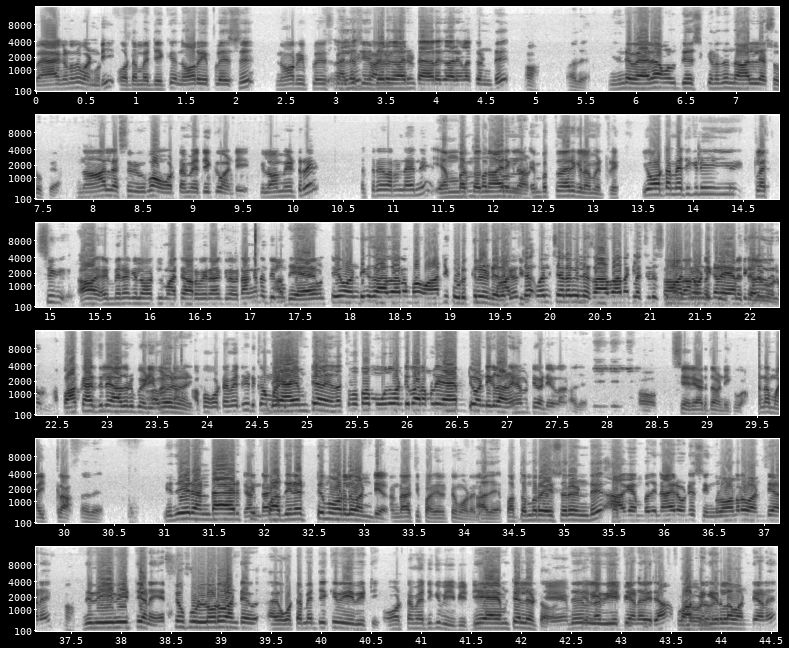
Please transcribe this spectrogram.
വാഗണർ വണ്ടി automatic no replace no replace നല്ല സീറ്റർ കാര്യം ടയർ കാര്യങ്ങളൊക്കെ ഉണ്ട്. അതെ. ഇതിന്റെ വില നമ്മൾ ഉദ്ദേശിക്കുന്നത് നാല് ലക്ഷം രൂപ നാല് ലക്ഷം രൂപ ഓട്ടോമാറ്റിക് വണ്ടി. കിലോമീറ്റർ എത്ര പറഞ്ഞായിരുന്നു എൺപത്തൊന്നായിരം കിലോമീറ്റർ. ഈ ഓട്ടോമാറ്റിക്കലി ഈ ക്ലച്ച് ആ എൺപതിനായിരം കിലോമീറ്റർ മാറ്റി അറുപതിനായിരം കിലോമീറ്റർ അങ്ങനെ അത് വണ്ടിക്ക് സാധാരണ മാറ്റി കൊടുക്കലുണ്ട്. ചെലവില്ല? സാധാരണ ക്ലച്ച് അപ്പൊ ആ കാര്യത്തിൽ യാതൊരു. പേടി. അപ്പൊ ഓട്ടോമാറ്റിക് എടുക്കാൻ ഇതൊക്കെ മൂന്ന് വണ്ടി പറയുമ്പോൾ വണ്ടികളാണ്. വണ്ടികളാണ്. അതെ. ഓ ശരി അടുത്ത വണ്ടിക്ക് പോവാം. മൈക്ര? ഇത് രണ്ടായിരത്തി പതിനെട്ട് മോഡൽ വണ്ടിയാണ് രണ്ടായിരത്തി പതിനെട്ട് മോഡൽ അതെ പത്തൊമ്പത് റേസർ ഉണ്ട്. ആകെ എൺപതിനായിരം കോടി സിംഗിൾ ഓണർ വണ്ടിയാണ്. ഇത് വി വി ടി ആണ്. ഏറ്റവും ഫുൾ ലോഡ് വണ്ടി. Automatic V V T automatic V V T M T അല്ല കേട്ടോ ഇത് വി വി ടി ആണ് വരിക. പാർക്കിംഗ് ഗിയറുള്ള വണ്ടിയാണ്.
